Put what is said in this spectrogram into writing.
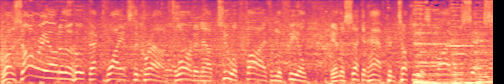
Rosario to the hoop. That quiets the crowd. Florida now two of five from the field in the second half. Kentucky is five of six.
